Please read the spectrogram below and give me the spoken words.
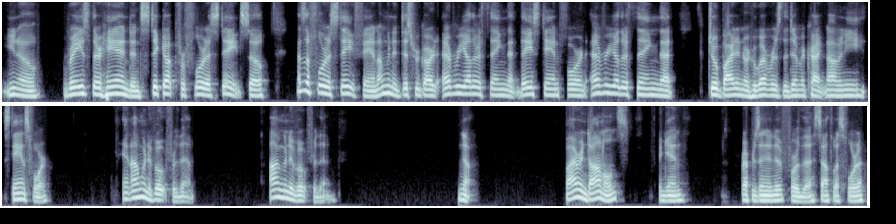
you know, raise their hand and stick up for Florida State. So, as a Florida State fan, I'm going to disregard every other thing that they stand for and every other thing that Joe Biden or whoever is the Democrat nominee stands for. And I'm going to vote for them. I'm going to vote for them. No. Byron Donalds, again, representative for the Southwest Florida,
